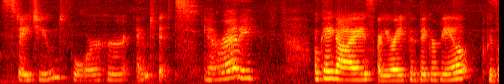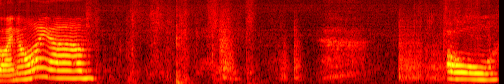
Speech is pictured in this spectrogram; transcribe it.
stay tuned for her outfit. Get ready. Okay, guys, are you ready for the big reveal? Because I know I am. Oh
